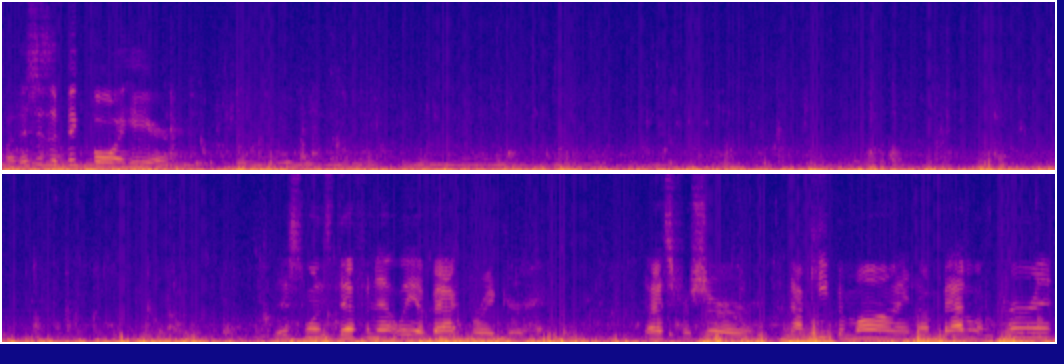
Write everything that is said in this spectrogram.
But this is a big boy here. This one's definitely a backbreaker. That's for sure. Now keep in mind, I'm battling current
